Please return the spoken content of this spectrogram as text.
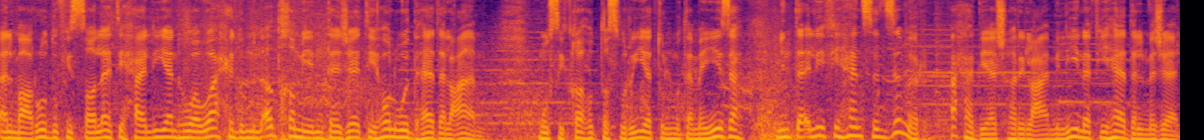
المعروض في الصالات حاليا هو واحد من أضخم إنتاجات هوليوود هذا العام. موسيقاه التصويرية المتميزة من تأليف هانس زيمر أحد أشهر العاملين في هذا المجال.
